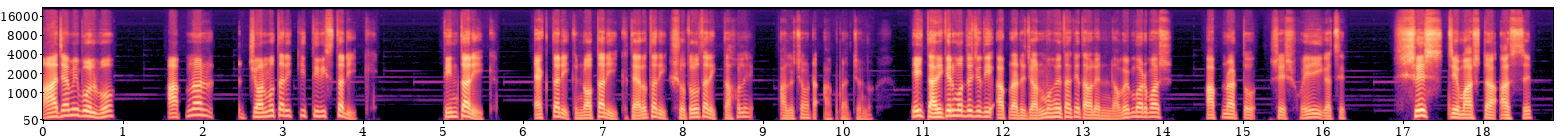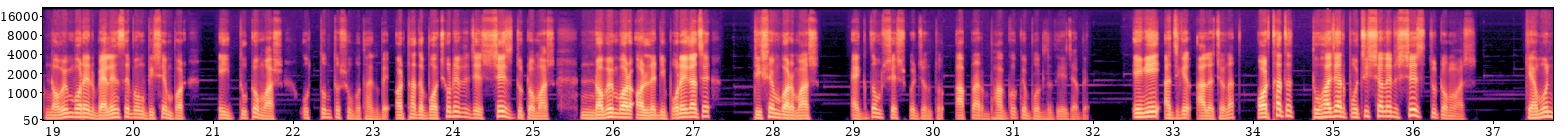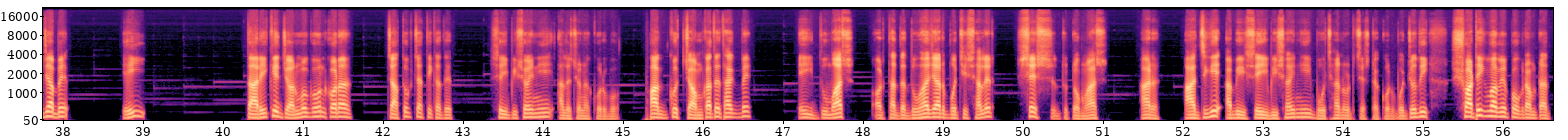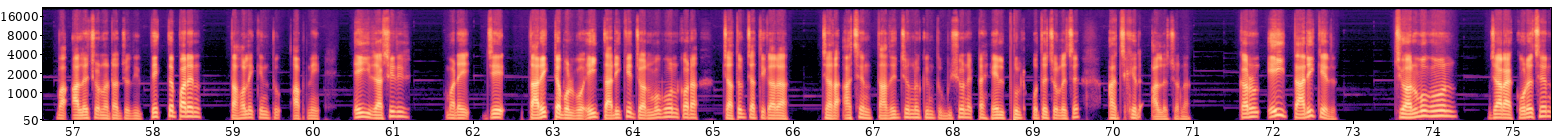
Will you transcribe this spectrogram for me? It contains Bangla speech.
আজ আমি বলব, আপনার জন্ম তারিখ কি তিরিশ তারিখ? তিন তারিখ, এক তারিখ, ন তারিখ, তেরো তারিখ, সতেরো তারিখ? তাহলে আলোচনাটা আপনার জন্য। এই তারিখের মধ্যে যদি আপনার জন্ম হয়ে থাকে, তাহলে নভেম্বর মাস আপনার তো শেষ হয়েই গেছে। শেষ যে মাসটা আসছে, নভেম্বরের ব্যালেন্স এবং ডিসেম্বর, এই দুটো মাস অত্যন্ত শুভ থাকবে। অর্থাৎ বছরের যে শেষ দুটো মাস, নভেম্বর অলরেডি পড়ে গেছে, ডিসেম্বর মাস একদম শেষ পর্যন্ত আপনার ভাগ্যকে বদলে দিয়ে যাবে। এ নিয়েই আজকের আলোচনা। অর্থাৎ দু সালের শেষ দুটো মাস। কেমন যাবে? এই তারিখে জন্মগ্রহণ করা জাতক জাতিকাদের সেই বিষয় নিয়েই আলোচনা করব। ভাগ্য চমকাতে থাকবে। এই দু মাস, অর্থাৎ দু হাজার পঁচিশ সালের শেষ দুটো মাস। আর আজকে আমি সেই বিষয় নিয়েই বোঝানোর চেষ্টা করব। যদি সঠিকভাবে প্রোগ্রামটা বা আলোচনাটা যদি দেখতে পারেন তাহলে কিন্তু আপনি এই রাশির মানে যে তারিখটা বলব, এই তারিখে জন্মগ্রহণ করা জাতক জাতিকারা যারা আছেন তাদের জন্য কিন্তু ভীষণ একটা হেল্পফুল হতে চলেছে আজকের আলোচনা। কারণ এই তারিখের জন্মগ্রহণ যারা করেছেন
